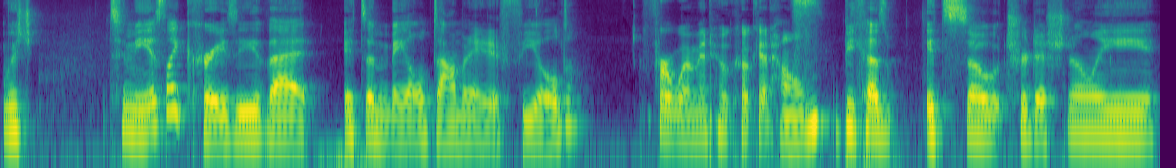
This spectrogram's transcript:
which to me is like crazy that it's a male dominated field For women who cook at home, because it's so traditionally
